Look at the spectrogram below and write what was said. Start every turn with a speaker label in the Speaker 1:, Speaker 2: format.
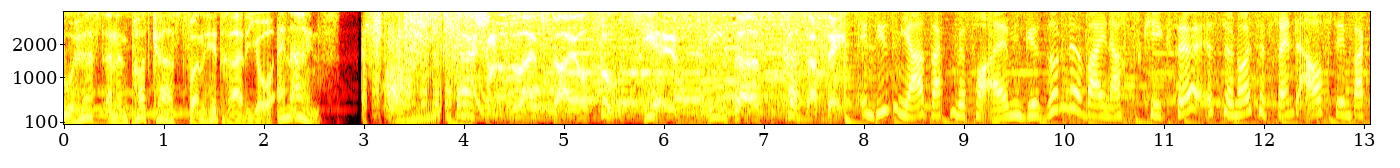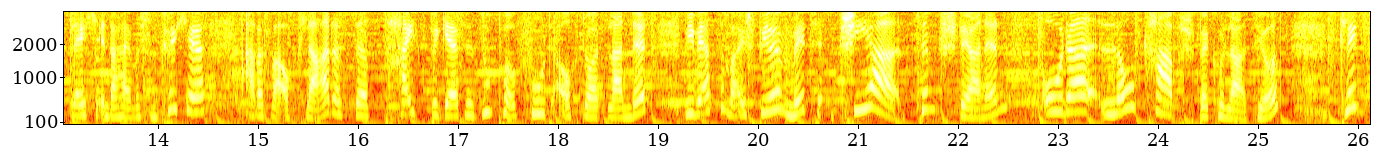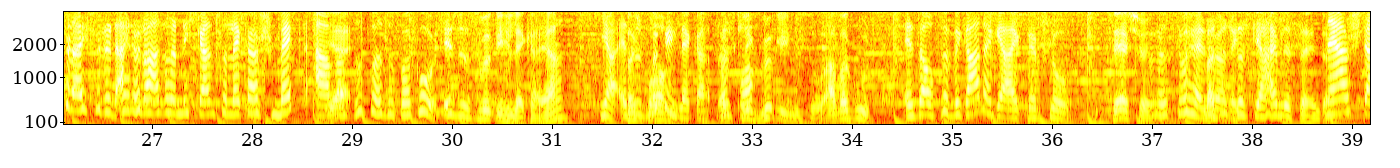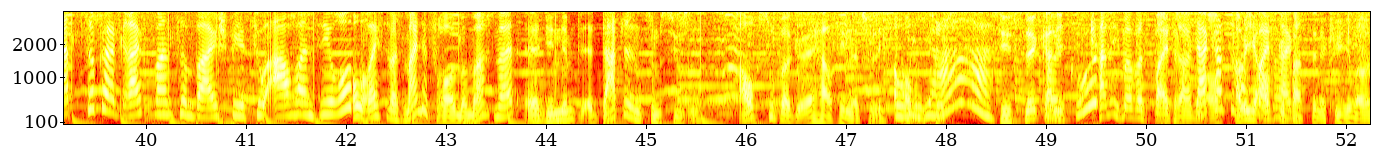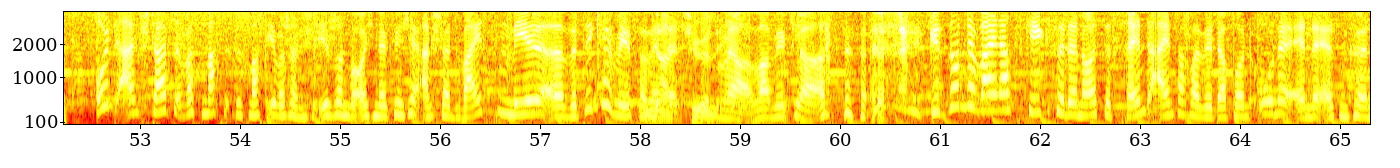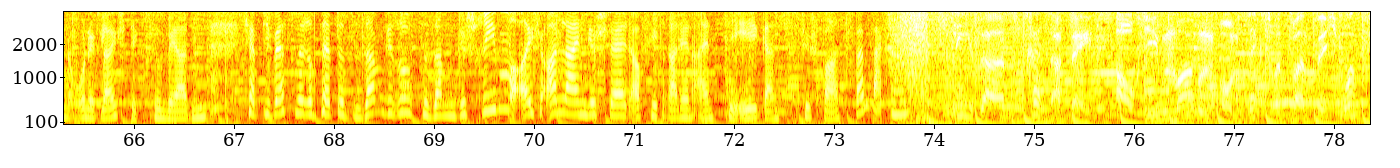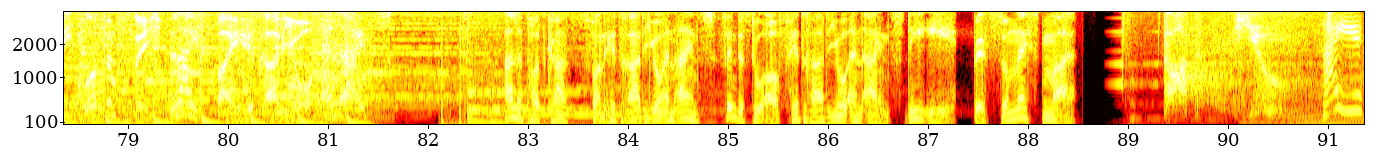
Speaker 1: Du hörst einen Podcast von Hitradio N1. Fashion, Lifestyle, Food. Hier ist Lisas Trend Update.
Speaker 2: In diesem Jahr backen wir vor allem gesunde Weihnachtskekse. Ist der neueste Trend auf dem Backblech in der heimischen Küche. Aber es war auch klar, dass das heiß begehrte Superfood auch dort landet. Wie wäre es zum Beispiel mit Chia-Zimtsternen oder Low Carb Spekulatius? Klingt vielleicht für den einen oder anderen nicht ganz so lecker, schmeckt aber
Speaker 3: Ja.
Speaker 2: super, super gut.
Speaker 3: Ist es wirklich lecker, ja?
Speaker 2: Ja, es ist wirklich lecker.
Speaker 3: Das klingt wirklich nicht so, aber gut.
Speaker 2: Ist auch für Veganer geeignet, Flo.
Speaker 3: Sehr schön. Was ist das Geheimnis dahinter?
Speaker 2: Naja, statt Zucker greift man zum Beispiel zu Ahornsirup.
Speaker 3: Oh, weißt du, was meine Frau immer macht?
Speaker 2: Was?
Speaker 3: Äh, die nimmt äh, Datteln zum Süßen. Auch super healthy natürlich.
Speaker 2: Oh
Speaker 3: auch ein
Speaker 2: ja.
Speaker 3: Siehst du, kann ich,
Speaker 2: gut.
Speaker 3: kann ich mal was beitragen.
Speaker 2: Da
Speaker 3: auch.
Speaker 2: kannst du
Speaker 3: Hab
Speaker 2: was
Speaker 3: ich
Speaker 2: beitragen.
Speaker 3: aufgepasst in der Küche bei uns.
Speaker 2: Und anstatt, was macht, das macht ihr wahrscheinlich eh schon bei euch in der Küche, anstatt Weizenmehl äh, wird Dinkelmehl verwendet.
Speaker 3: Natürlich.
Speaker 2: Ja, war mir klar. Gesunde Weihnachtskekse, der neueste Trend, einfach weil wir davon ohne Ende essen können, ohne gleich dick zu werden. Ich habe die besten Rezepte zusammengesucht, zusammengeschrieben, euch online gestellt auf hitradion1.de. Ganz viel Spaß beim Backen.
Speaker 1: Lisas Trend Update. Auch jeden Morgen um 6.20 Uhr und 7.50 Uhr. Live bei Hitradio N1. Alle Podcasts von Hitradio N1 findest du auf hitradio n1.de. Bis zum nächsten Mal. Pod You.
Speaker 4: Hi,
